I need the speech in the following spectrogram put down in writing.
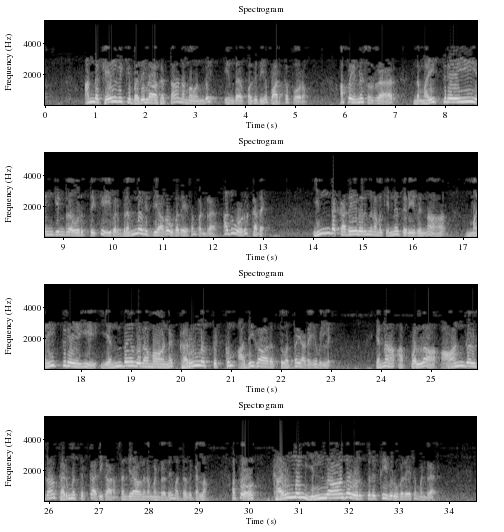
அந்த கேள்விக்கு பதிலாகத்தான் நம்ம வந்து இந்த பகுதியை பார்க்க போறோம். அப்ப என்ன சொல்றார்? இந்த மைத்ரேயி என்கின்ற ஒருத்திக்கு இவர் பிரம்ம வித்யாவை உபதேசம் பண்றார். அது ஒரு கதை. இந்த கதையிலிருந்து நமக்கு என்ன தெரியுதுன்னா மைத்ரேயி எந்த விதமான கர்மத்துக்கும் அதிகாரத்துவத்தை அடையவில்லை. ஏன்னா அப்பெல்லாம் ஆண்கள் தான் கர்மத்துக்கு அதிகாரம். சந்தியாவதனம் பண்றது மற்றதுக்கெல்லாம் அப்போ கர்மம் இல்லாத ஒருத்தருக்கு இவர் உபதேசம் பண்றார்.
